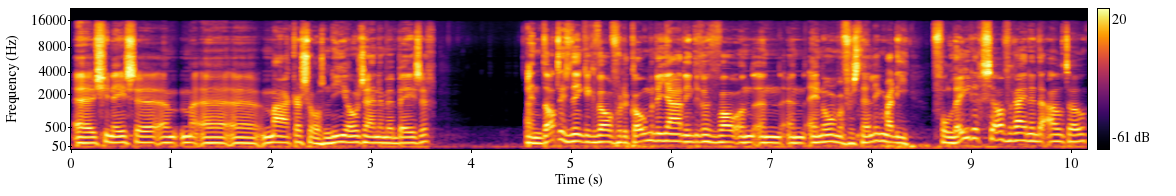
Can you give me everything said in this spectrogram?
Uh, Chinese uh, makers zoals NIO zijn ermee bezig. En dat is denk ik wel voor de komende jaren in ieder geval een, een, een enorme versnelling. Maar die volledig zelfrijdende auto,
